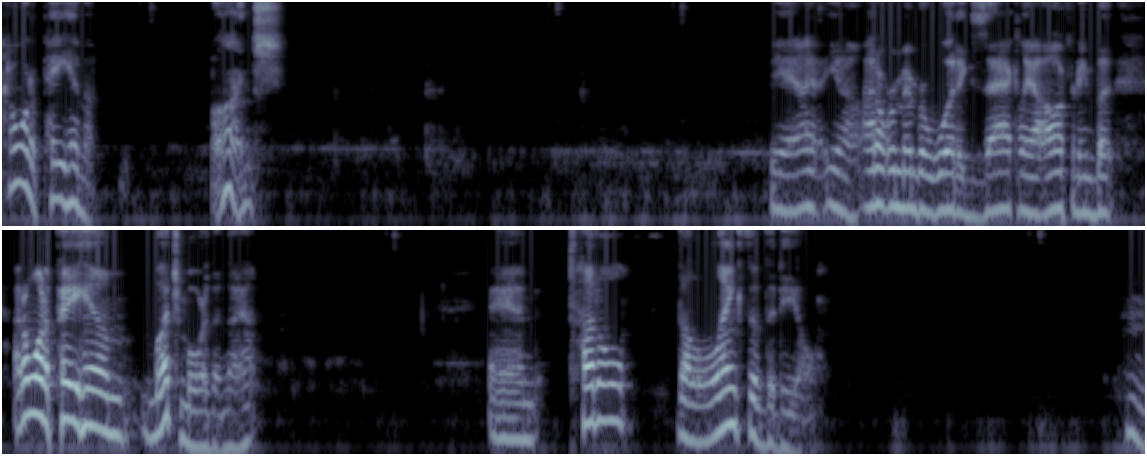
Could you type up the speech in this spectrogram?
I don't want to pay him a bunch. Yeah, I, you know, I don't remember what exactly I offered him, but I don't want to pay him much more than that. And Tuttle, the length of the deal. Hmm.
